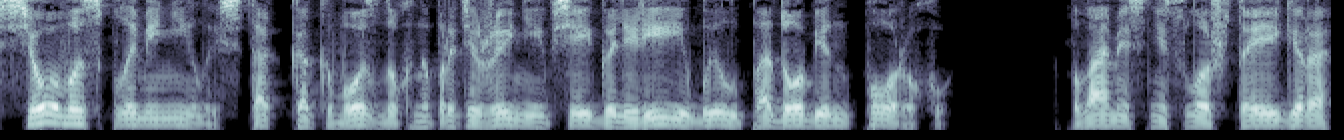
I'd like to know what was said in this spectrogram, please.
Все воспламенилось, так как воздух на протяжении всей галереи был подобен пороху. Пламя снесло Штейгера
